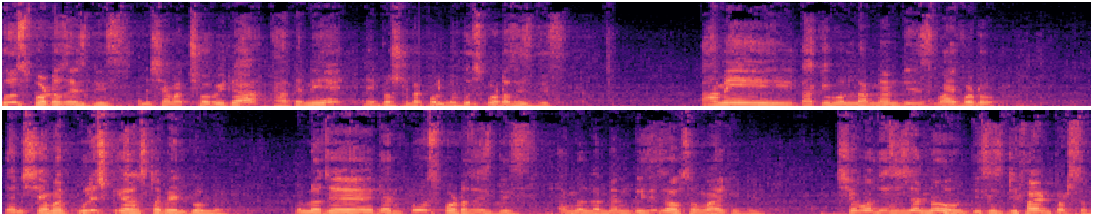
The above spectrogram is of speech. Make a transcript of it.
হুজ ফটোজ ইজ দিস মানে সে আমার ছবিটা হাতে নিয়ে এই প্রশ্নটা করল হুজ ফটোজ ইজ দিস আমি তাকে বললাম ma'am this is my photo then সে আমার পুলিশ ক্লিয়ারেন্সটা বের করল। বলল যে then whose photos is this আমি বললাম ma'am this is also my photo সে বল বলতেছে যে no this is different person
